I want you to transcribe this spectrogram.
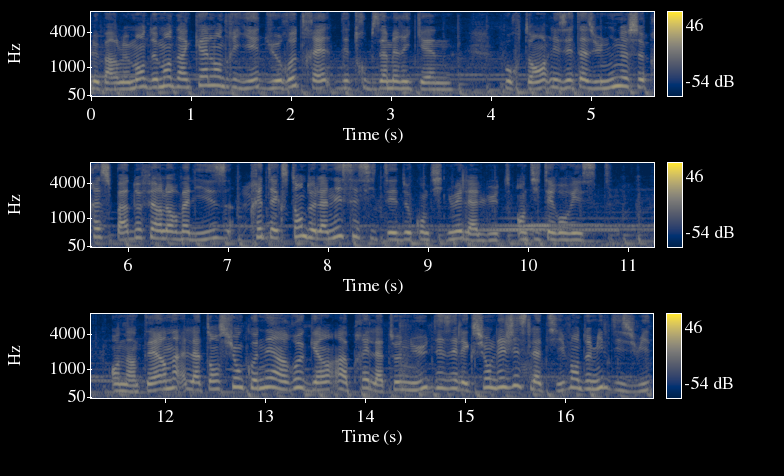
le Parlement demande un calendrier du retrait des troupes américaines. Pourtant, les États-Unis ne se pressent pas de faire leurs valises, prétextant de la nécessité de continuer la lutte antiterroriste. En interne, la tension connaît un regain après la tenue des élections législatives en 2018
